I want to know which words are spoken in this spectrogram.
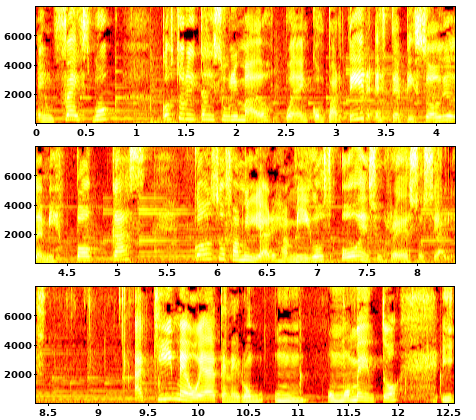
en Facebook, Costuritas y Sublimados. Pueden compartir este episodio de mis podcasts con sus familiares, amigos o en sus redes sociales. Aquí me voy a detener un, momento y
